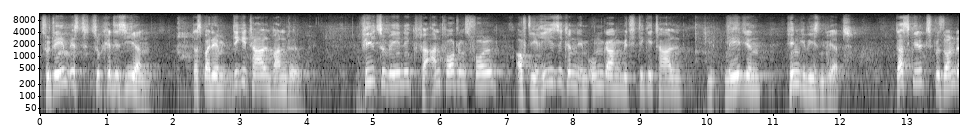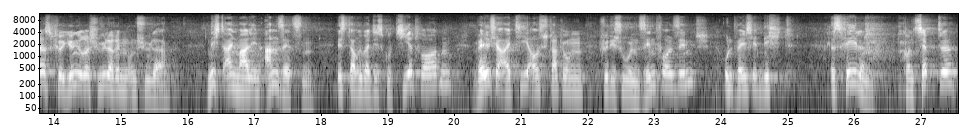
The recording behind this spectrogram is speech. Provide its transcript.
Zudem ist zu kritisieren, dass bei dem digitalen Wandel viel zu wenig verantwortungsvoll auf die Risiken im Umgang mit digitalen Medien hingewiesen wird. Das gilt besonders für jüngere Schülerinnen und Schüler. Nicht einmal in Ansätzen ist darüber diskutiert worden, welche IT-Ausstattungen für die Schulen sinnvoll sind und welche nicht. Es fehlen Konzepte,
